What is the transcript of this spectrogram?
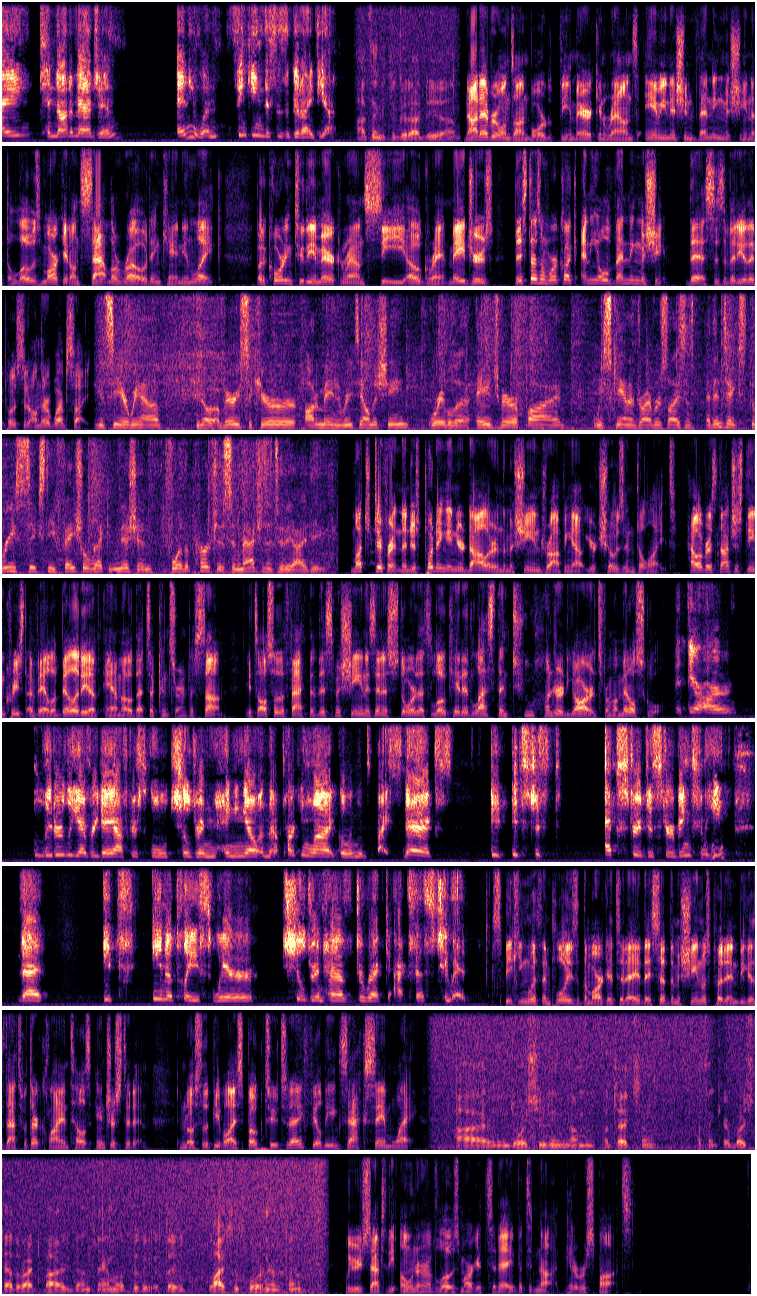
I cannot imagine anyone thinking this is a good idea. I think it's a good idea. Not everyone's on board with the American Rounds ammunition vending machine at the Lowe's Market on Sattler Road in Canyon Lake. But according to the American Rounds CEO Grant Magers, this doesn't work like any old vending machine. This is a video they posted on their website. You can see here we have, you know, a very secure automated retail machine. We're able to age verify, we scan a driver's license, and then takes 360 facial recognition for the purchase and matches it to the ID. Much different than just putting in your dollar and the machine dropping out your chosen delight. However, it's not just the increased availability of ammo that's a concern to some. It's also the fact that this machine is in a store that's located less than 200 yards from a middle school. There are literally every day after school children hanging out in that parking lot, going in to buy snacks. It, it's just extra disturbing to me that it's in a place where children have direct access to it. Speaking with employees at the market today, they said the machine was put in because that's what their clientele is interested in. And most of the people I spoke to today feel the exact same way. I enjoy shooting. I'm a Texan. I think everybody should have the right to buy guns and ammo if they, if they license for it and everything. We reached out to the owner of Lowe's Market today, but did not get a response.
